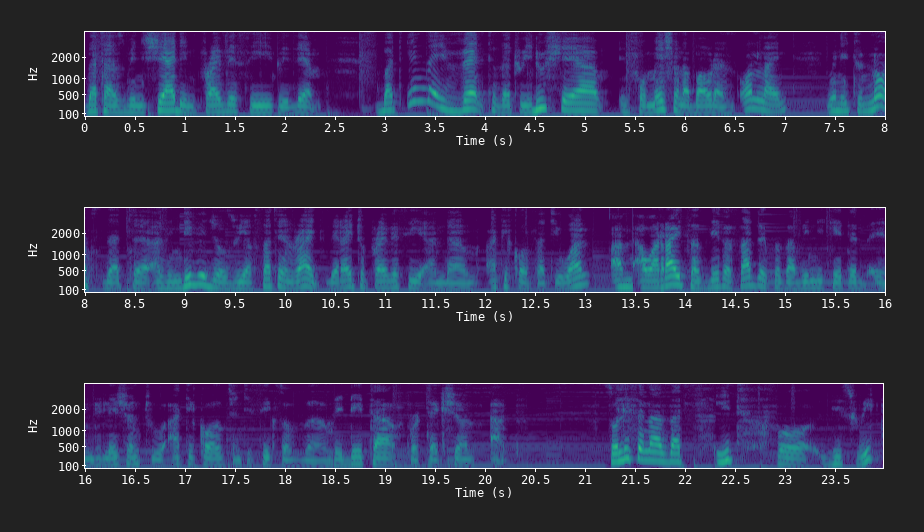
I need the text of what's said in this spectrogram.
that has been shared in privacy with them. But in the event that we do share information about us online, we need to note that uh, as individuals we have certain rights the right to privacy and um, article 31 and our rights as data subjects as i've indicated in relation to article 26 of uh, the data protection act so, listeners, that's it for this week.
